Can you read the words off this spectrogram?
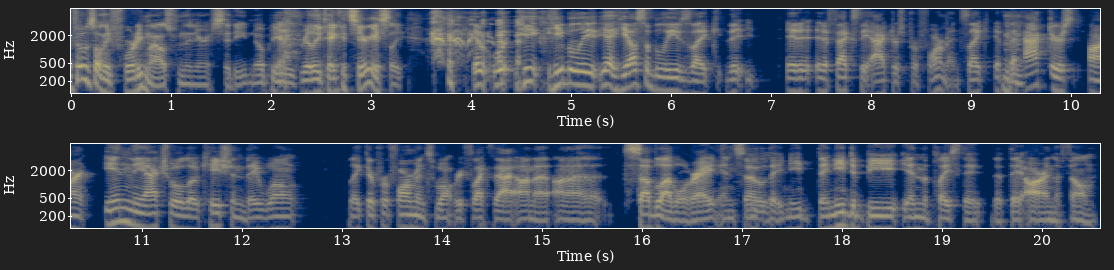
if it was only 40 miles from the nearest city, nobody yeah. would really take it seriously. it, well, he, he believes, yeah, he also believes like that it, it affects the actor's performance. Like if mm-hmm. the actors aren't in the actual location, they won't like their performance won't reflect that on a on a sub level right and so mm-hmm. they need they need to be in the place they, that they are in the film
